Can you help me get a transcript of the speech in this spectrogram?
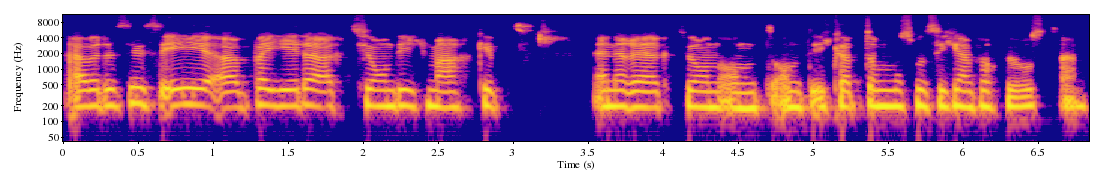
Aber das ist eh äh, bei jeder Aktion, die ich mache, gibt es eine Reaktion und, und ich glaube, da muss man sich einfach bewusst sein.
